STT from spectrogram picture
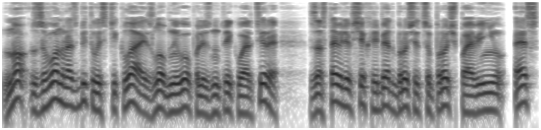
Но звон разбитого стекла и злобный вопль изнутри квартиры заставили всех ребят броситься прочь по авеню С,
